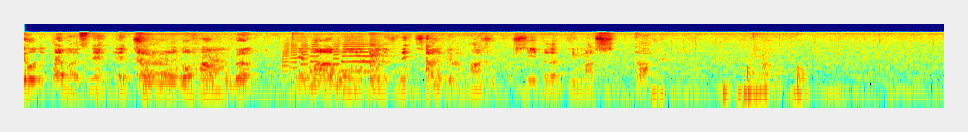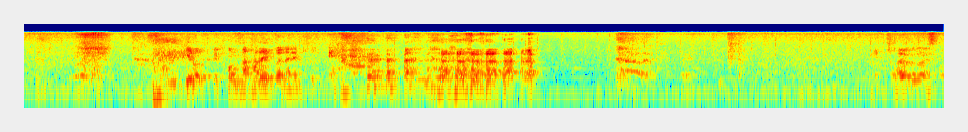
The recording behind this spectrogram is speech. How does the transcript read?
ということで、タイムはですね、えちょうど半分、ね、麻婆の方ですね、3キロ完食させていただきました。3キロってこんな腹いっぱいになりましたっけ？めっちゃ早くないですか？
